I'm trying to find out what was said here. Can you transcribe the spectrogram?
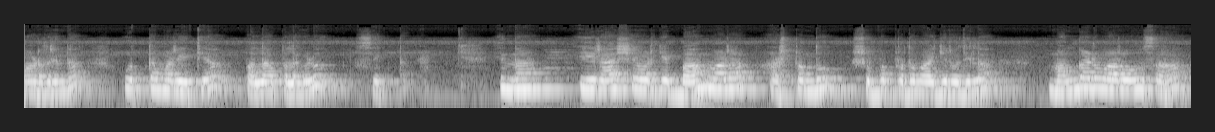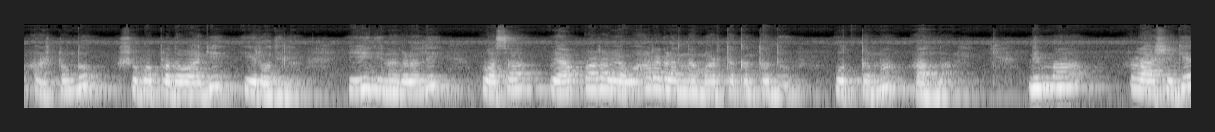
ಮಾಡೋದ್ರಿಂದ ಉತ್ತಮ ರೀತಿಯ ಫಲಾಫಲಗಳು ಸಿಗ್ತವೆ. ಇನ್ನು ಈ ರಾಶಿಯವರಿಗೆ ಭಾನುವಾರ ಅಷ್ಟೊಂದು ಶುಭಪ್ರದವಾಗಿರೋದಿಲ್ಲ, ಮಂಗಳವಾರವೂ ಸಹ ಅಷ್ಟೊಂದು ಶುಭಪ್ರದವಾಗಿ ಇರೋದಿಲ್ಲ. ಈ ದಿನಗಳಲ್ಲಿ ಹೊಸ ವ್ಯಾಪಾರ ವ್ಯವಹಾರಗಳನ್ನು ಮಾಡ್ತಕ್ಕಂಥದ್ದು ಉತ್ತಮ ಅಲ್ಲ. ನಿಮ್ಮ ರಾಶಿಗೆ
